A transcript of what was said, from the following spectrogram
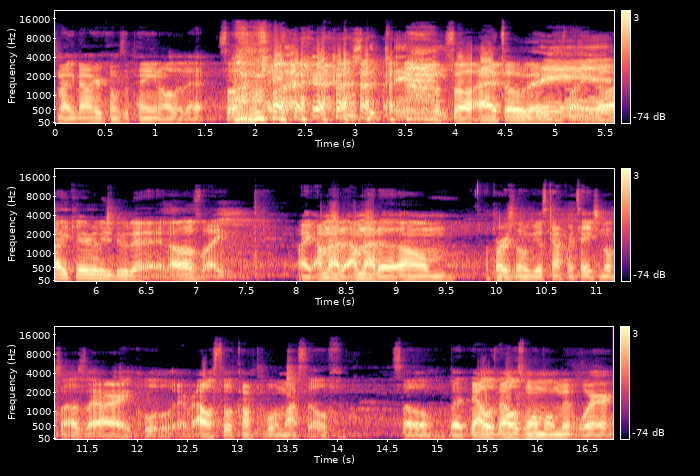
SmackDown, Here Comes the Pain, all of that. So Here Comes the Pain. So I told him that he was like, no, you can't really do that. And I was like, like I'm not a, I'm not a um a person who gets confrontational. So I was like, all right, cool, or whatever. I was still comfortable with myself. So, but that was that was one moment where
